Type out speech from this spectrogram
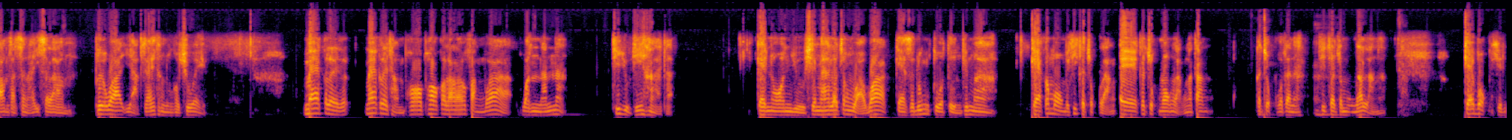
ตามศาสนาอิสลาม เพื่อว่าอยากจะให้ทางนู้นเขาช่วย แม่ก็เลย แม่ก็เลยถามพ่อ พ่อก็เล่าให้ฟังว่าวันนั้นน่ะ ที่อยู่ที่หาดอะแกนอนอยู่ใช่ไหมแล้วจังหวะว่าแกสะดุ้งตัวตื่นขึ้นมา แกก็มองไปที่กระจกหลังเออกระจกมองหลังนะตั้งกระจกรถนะที่จะจะมองด้านหลังอะแกบอกเห็น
